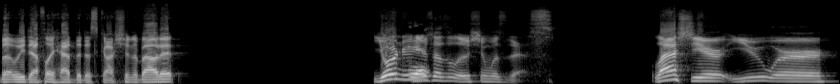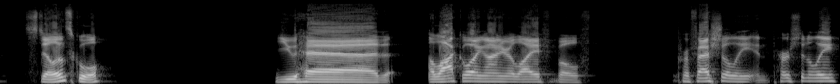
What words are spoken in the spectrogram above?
but we definitely had the discussion about it. Your New Yeah. Year's resolution was this. Last year, you were still in school. You had a lot going on in your life, both professionally and personally,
